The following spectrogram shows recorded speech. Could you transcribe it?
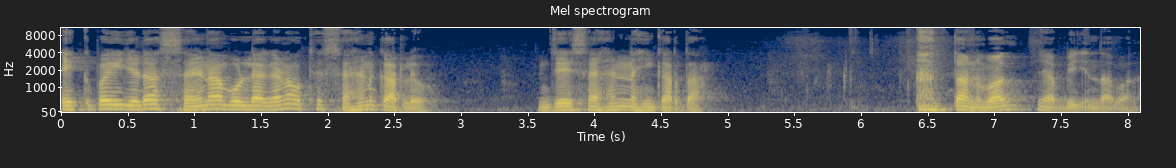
ਇੱਕ ਭਾਈ ਜਿਹੜਾ ਸਹਿਣਾ ਬੋਲਿਆ ਗਿਆ ਨਾ, ਉੱਥੇ ਸਹਿਣ ਕਰ ਲਿਓ, ਜੇ ਸਹਿਣ ਨਹੀਂ ਕਰਦਾ। ਧੰਨਵਾਦ, ਪੰਜਾਬੀ ਜਿੰਦਾਬਾਦ।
